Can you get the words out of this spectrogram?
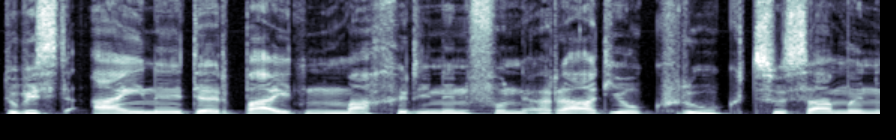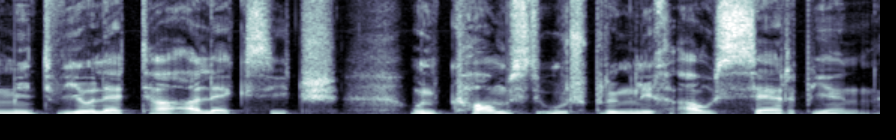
du bist eine der beiden Macherinnen von Radio Krug zusammen mit Violetta Aleksic und kommst ursprünglich aus Serbien.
